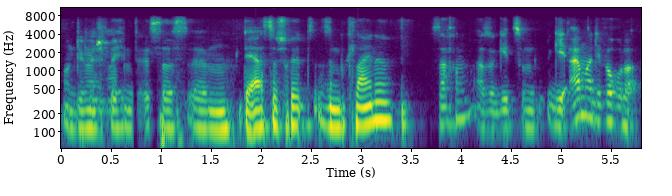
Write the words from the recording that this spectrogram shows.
Und dementsprechend genau. ist das ähm, der erste Schritt sind kleine Sachen. Also geh zum, geh einmal die Woche oder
